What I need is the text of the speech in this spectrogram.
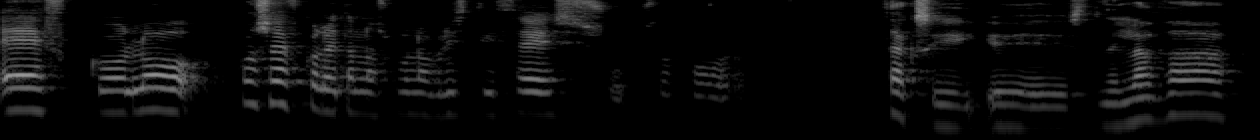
εύκολο, πόσο εύκολο ήταν ας πούμε, να βρεις τη θέση σου στο χώρο; Εντάξει, ε, στην Ελλάδα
